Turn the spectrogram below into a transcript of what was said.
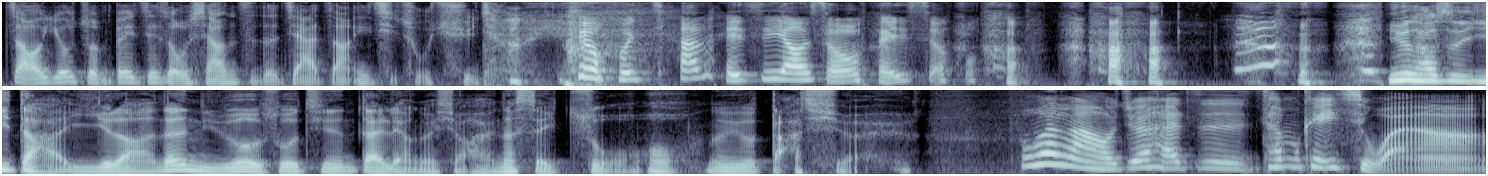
找有准备这种箱子的家长一起出去，因为我们家每次要什么没什么。因为他是一打一啦，但是你如果说今天带两个小孩，那谁做？哦，那就打起来了。不会啦，我觉得孩子他们可以一起玩啊。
